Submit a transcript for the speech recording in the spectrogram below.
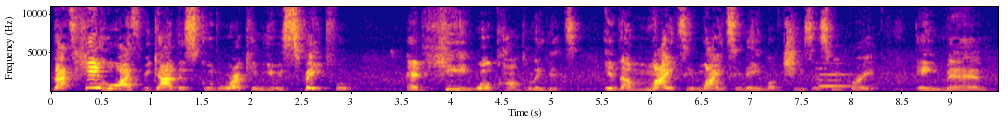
that he who has begun this good work in you is faithful and he will complete it. In the mighty, mighty name of Jesus, we pray. Amen.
